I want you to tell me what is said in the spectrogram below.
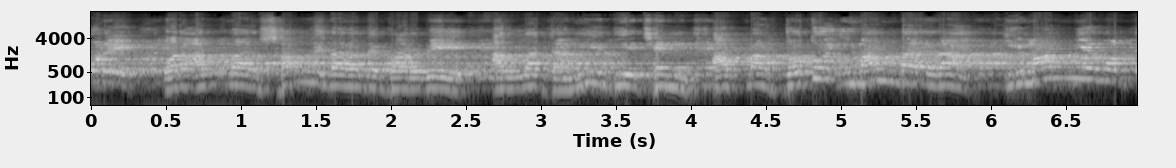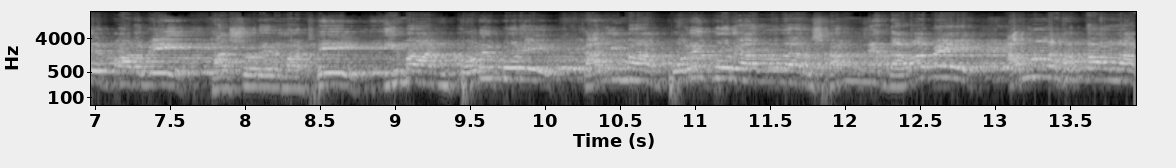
পরে ওরা আল্লাহর সামনে দাঁড়াতে পারবে। আল্লাহ জানিয়ে দিয়েছেন, আপনার যত ইমানদারেরা ইমান নিয়ে মরতে পারবে, হাসরের মাঠে ইমান পরে পরে, কালিমা পরে পরে আল্লাহর সামনে দাঁড়াবে, আল্লাহ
